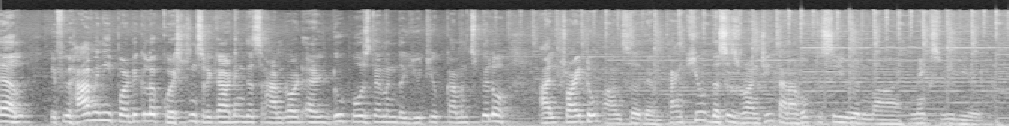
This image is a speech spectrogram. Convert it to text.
L. If you have any particular questions regarding this Android L, do post them in the YouTube comments below. I'll try to answer them. Thank you. This is Ranjit and I hope to see you in my next video.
